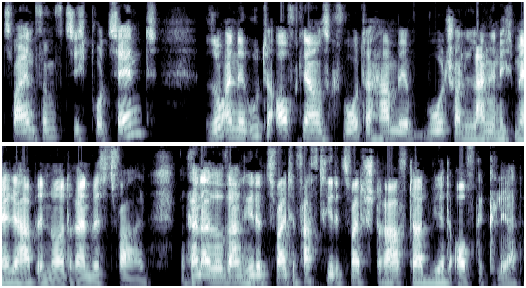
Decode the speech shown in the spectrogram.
52 Prozent. So eine gute Aufklärungsquote haben wir wohl schon lange nicht mehr gehabt in Nordrhein-Westfalen. Man kann also sagen, jede zweite, fast jede zweite Straftat wird aufgeklärt.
